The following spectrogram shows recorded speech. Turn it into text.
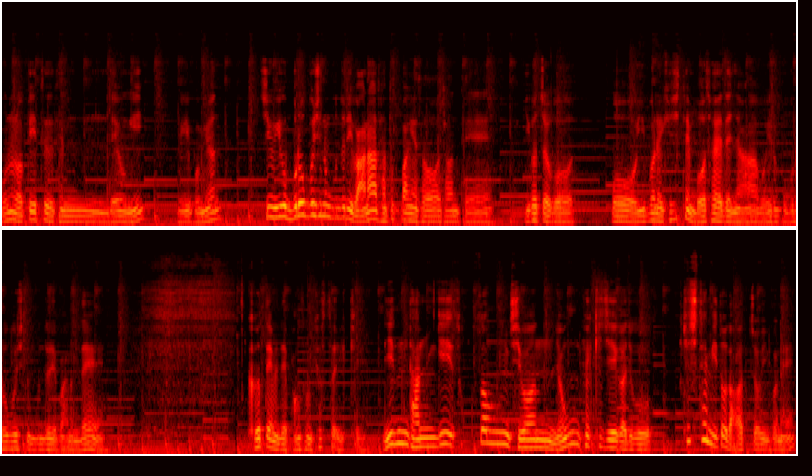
오늘 업데이트 된 내용이 여기 보면 지금 이거 물어보시는 분들이 많아 단톡방에서 저한테. 이것저것. 뭐 이번에 캐시템 뭐 사야 되냐 뭐 이런 거 물어보시는 분들이 많은데 그것 때문에 내 방송을 켰어요 이렇게. 린 단기 속성 지원 영웅 패키지 해가지고 캐시템이 또 나왔죠 이번에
